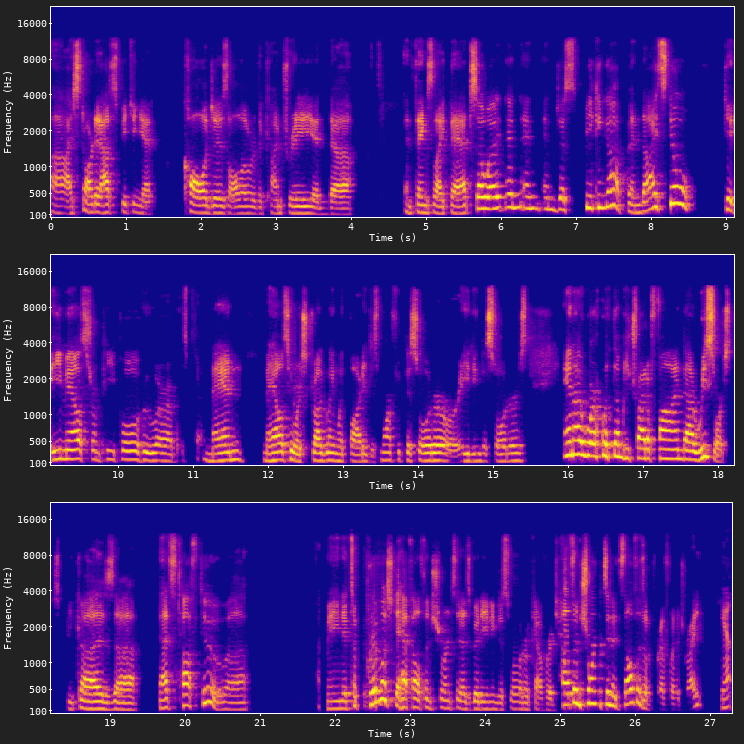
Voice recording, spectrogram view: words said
uh, I started out speaking at colleges all over the country and uh, and things like that. So uh, and and and just speaking up. And I still get emails from people who are men males who are struggling with body dysmorphic disorder or eating disorders, and I work with them to try to find uh, resources because uh, that's tough too. Uh, I mean, it's a privilege to have health insurance that has good eating disorder coverage. Health insurance in itself is a privilege, right? Yep.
